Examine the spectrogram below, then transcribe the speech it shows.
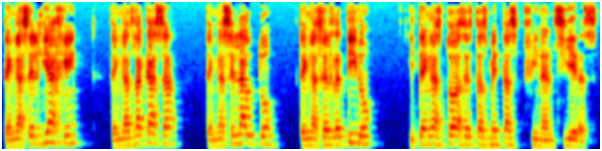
Tengas el viaje, tengas la casa, tengas el auto, tengas el retiro y tengas todas estas metas financieras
